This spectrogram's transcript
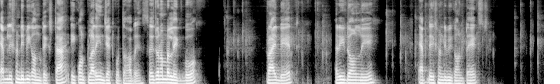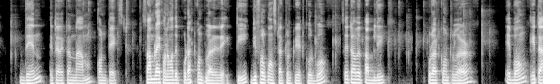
অ্যাপ্লিকেশন ডিবি কনটেক্সটটা এই কন্ট্রোলারে ইনজেক্ট করতে হবে। সো এই জন্য আমরা লিখব private read only application DB context then এটার একটা নাম কনটেক্সট সো আমরা এখন আমাদের প্রোডাক্ট কন্ট্রোলারের একটি ডিফল্ট কনস্ট্রাক্টর ক্রিয়েট করব। সো এটা হবে পাবলিক প্রোডাক্ট কন্ট্রোলার এবং এটা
